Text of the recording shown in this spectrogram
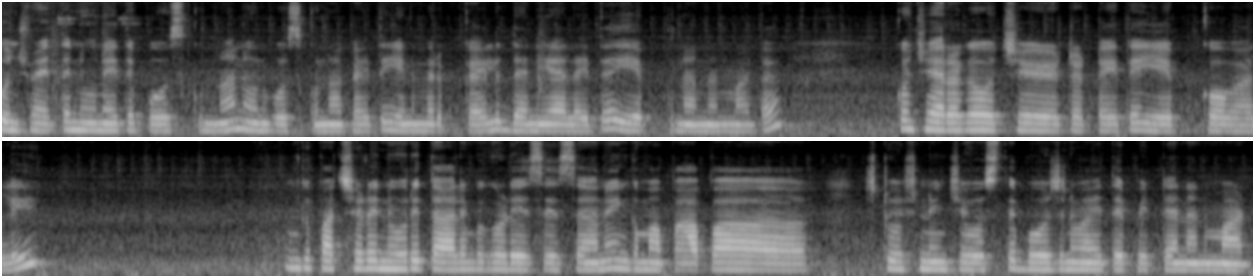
కొంచెం అయితే నూనె అయితే పోసుకున్నా నూనె పోసుకున్నాక అయితే ఎండుమిరపకాయలు ధనియాలు అయితే వేపుకున్నాను అనమాట కొంచెం ఎర్రగా వచ్చేటట్టు అయితే వేపుకోవాలి ఇంకా పచ్చడి నూరి తాలింపు కూడా వేసేసాను. ఇంకా మా పాప ట్యూషన్ నుంచి వస్తే భోజనం అయితే పెట్టాను అనమాట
